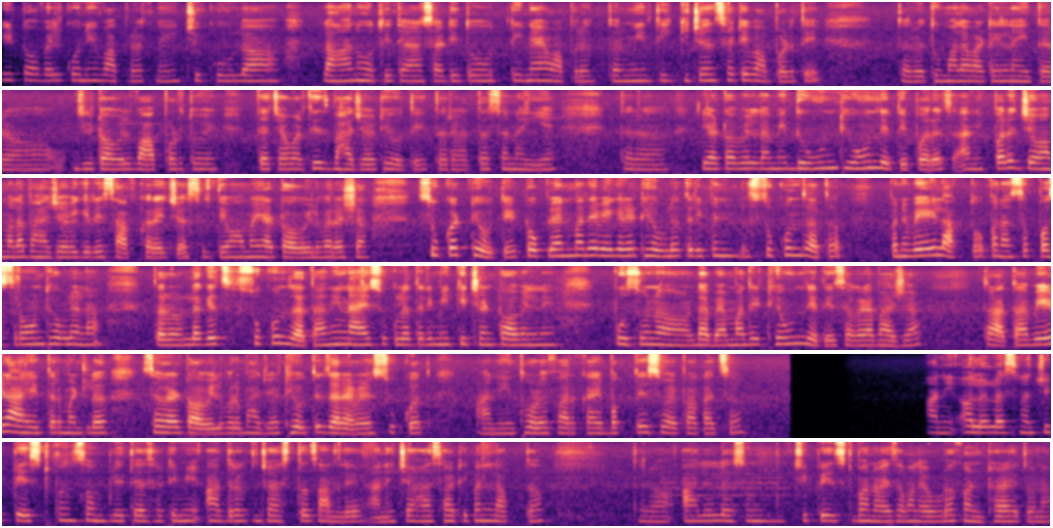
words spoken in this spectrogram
ही टॉवेल कोणी वापरत नाही. चिकूला लहान होते त्यासाठी तो ती नाही वापरत. तर मी ती किचनसाठी वापरते. तर तुम्हाला वाटेल नाही तर जी टॉवेल वापरतो आहे त्याच्यावरतीच भाज्या ठेवते. तर तसं नाही आहे तर या टॉवेलला मी धुवून ठेवून देते परत आणि परत जेव्हा मला भाज्या वगैरे साफ करायच्या असेल तेव्हा मग या टॉवेलवर अशा सुकत ठेवते. टोपल्यांमध्ये वगैरे ठेवलं तरी पण सुकून जातं पण वेळ लागतो. पण असं पसरवून ठेवलं ना तर लगेच सुकून जातं आणि नाही सुकलं तरी मी किचन टॉवेलने पुसून डब्यामध्ये ठेवून देते सगळ्या भाज्या. तर आता वेळ आहे तर म्हटलं सगळ्या टॉवेलवर भाज्या ठेवते जरा वेळ सुकत. आणि थोडंफार काय बघते स्वयंपाकाचं. आणि आलं लसणाची पेस्ट पण संपली त्यासाठी मी अद्रक जास्तच आणलं आहे आणि चहासाठी पण लागतं. तर आलं लसूणची पेस्ट बनवायचा मला एवढा कंठाळा येतो ना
